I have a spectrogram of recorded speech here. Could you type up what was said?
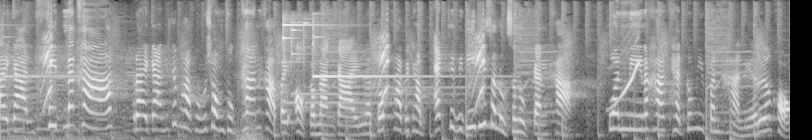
รายการฟิตนะคะ รายการที่จะพาคุณผู้ชมทุกท่านค่ะ ไปออกกำลังกาย แล้วก็พาไปทำแอคทิวิตี้ที่สนุกสนุกๆกันค่ะ วันนี้นะคะแคทก็มีปัญหาในเรื่องของ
